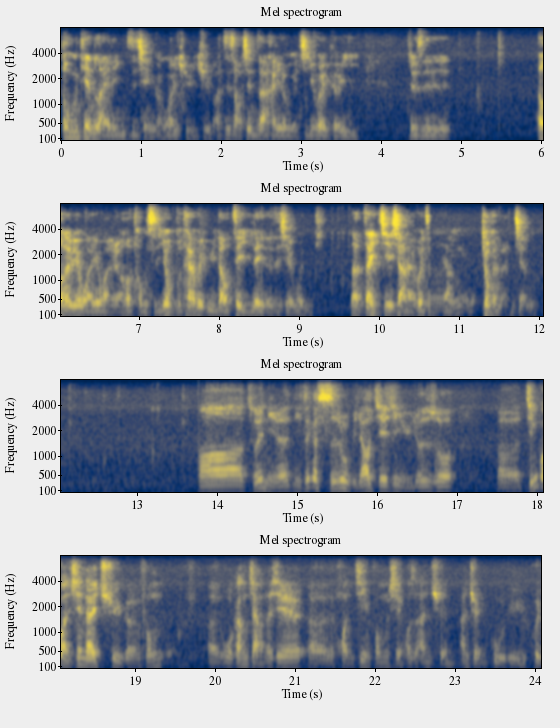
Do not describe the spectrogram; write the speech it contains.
冬天来临之前赶快去一去嘛，至少现在还有个机会可以，就是到那边玩一玩，然后同时又不太会遇到这一类的这些问题。那再接下来会怎么样，嗯、就很难讲。哦、呃，所以你的你这个思路比较接近于，就是说，呃，尽管现在去可能风。呃，我刚讲那些呃环境风险或者安全安全顾虑会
